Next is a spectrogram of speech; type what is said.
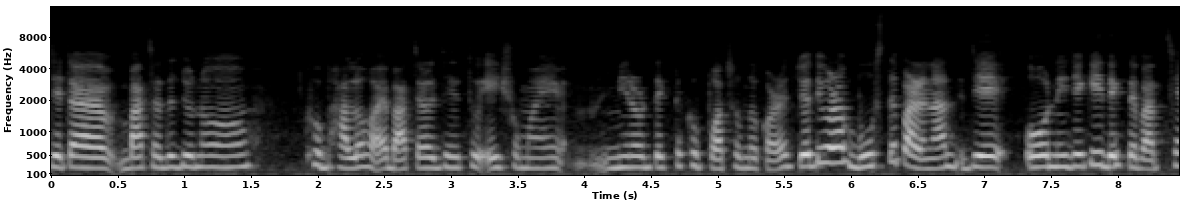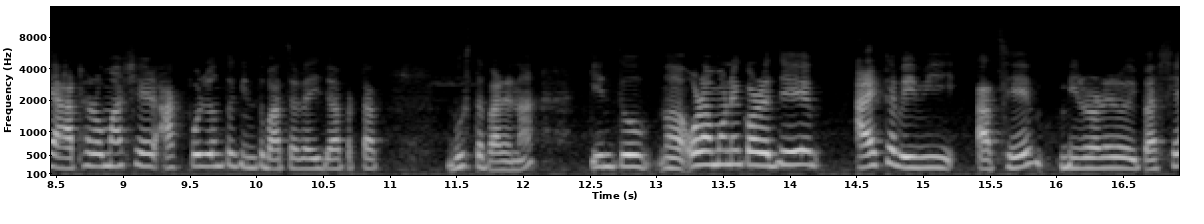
যেটা বাচ্চাদের জন্য খুব ভালো হয়। বাচ্চারা যেহেতু এই সময়ে মিরর দেখতে খুব পছন্দ করে। যদি ওরা বুঝতে পারে না যে ও নিজেকেই দেখতে পাচ্ছে, আঠারো মাসের আগ পর্যন্ত কিন্তু বাচ্চারা এই ব্যাপারটা বুঝতে পারে না। কিন্তু ওরা মনে করে যে আরেকটা বেবি আছে মিররের ওই পাশে।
